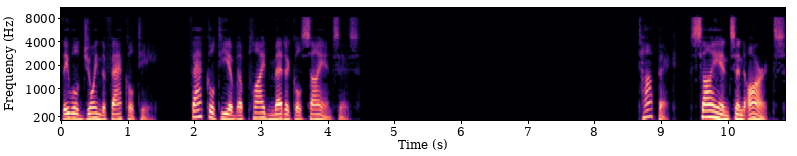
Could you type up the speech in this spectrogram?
they will join the faculty. Faculty of Applied Medical Sciences Science and arts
